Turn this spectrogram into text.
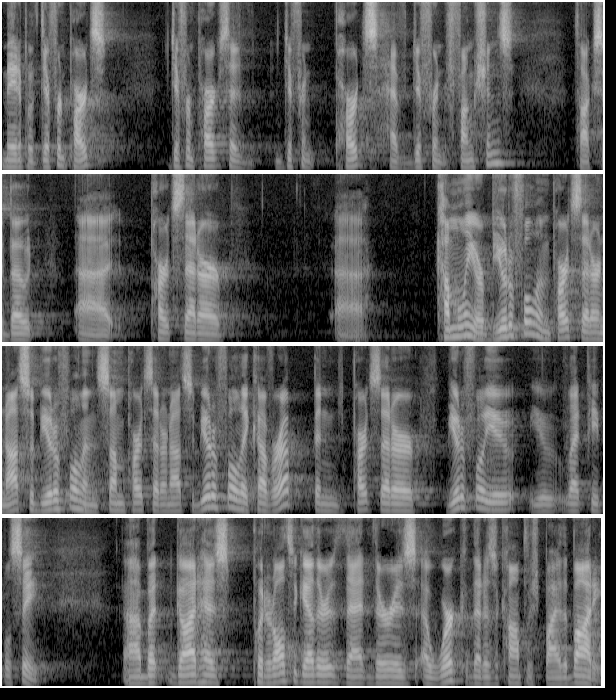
made up of different parts. Different parts have different parts have different functions. Talks about uh, parts that are uh, comely or beautiful, and parts that are not so beautiful, and some parts that are not so beautiful they cover up, and parts that are beautiful you you let people see. Uh, but God has put it all together that there is a work that is accomplished by the body.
